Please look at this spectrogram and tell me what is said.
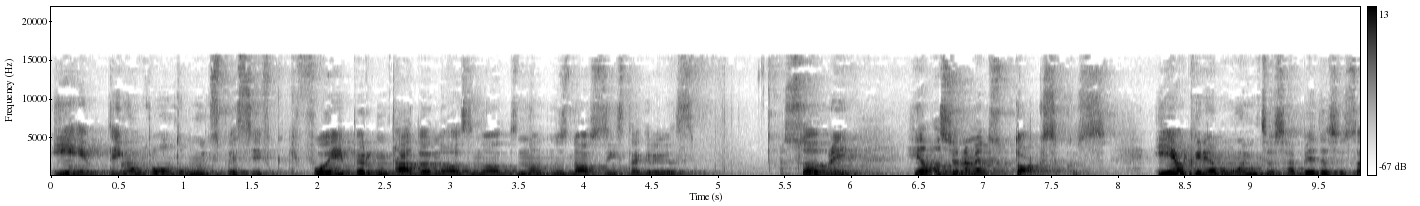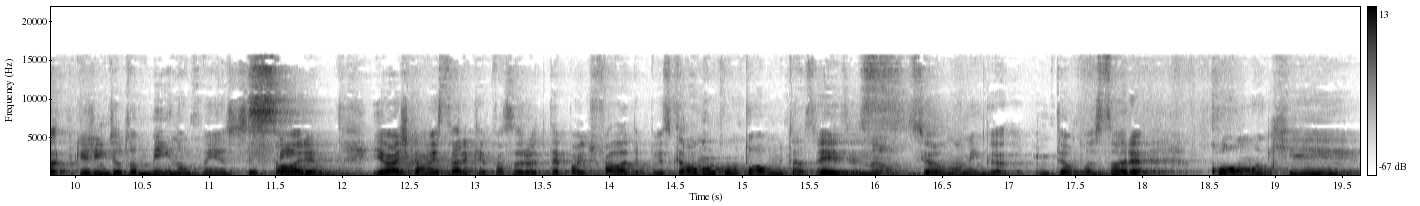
E tem um ponto muito específico que foi perguntado a nós no, no, nos nossos Instagrams sobre relacionamentos tóxicos. E eu queria muito saber da sua história, porque, gente, eu também não conheço essa história. Sim. E eu acho que é uma história que a pastora até pode falar depois, que ela não contou muitas vezes. Não. Se eu não me engano. Então, pastora, como que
